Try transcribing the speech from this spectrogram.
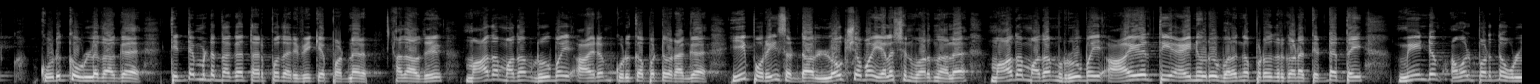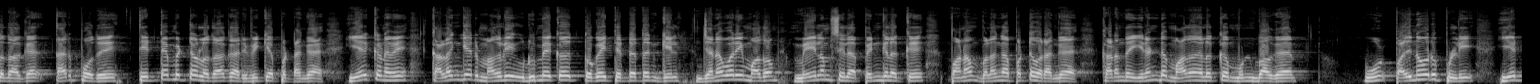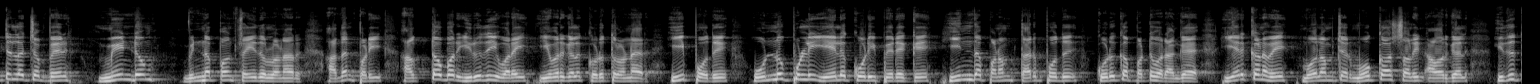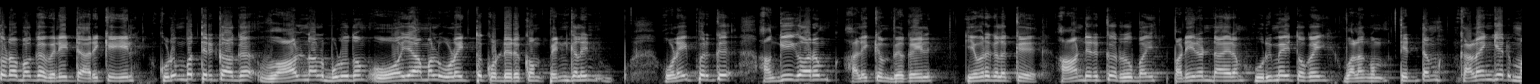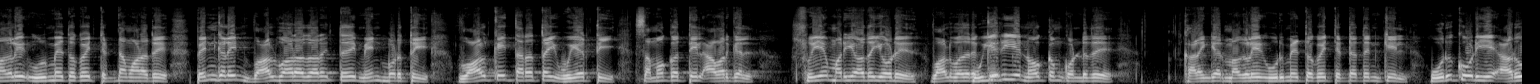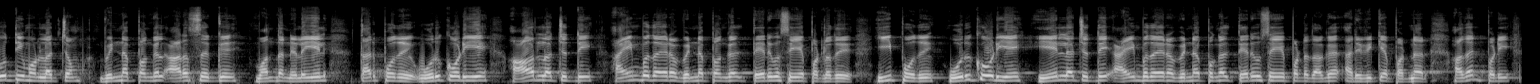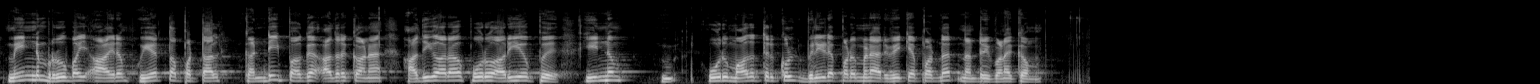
கொடுக்க உள்ளதாக திட்டமிட்டதாக தற்போது அறிவிக்கப்பட்டனர். அதாவது மாதம் மாதம் ரூபாய் ஆயிரம் கொடுக்கப்பட்டு வராங்க. இப்போ ரீசெண்டாக லோக்சபா எலெக்ஷன் வரதுனால மாதம் மாதம் ரூபாய் ஆயிரத்தி ஐநூறு வழங்கப்படுவதற்கான திட்டத்தை மீண்டும் அமல்படுத்த உள்ளதாக தற்போது திட்டமிட்டுள்ளதாக அறிவிக்கப்பட்டாங்க. ஏற்கனவே கலைஞர் மகளிர் உரிமைக்கு தொகை திட்டத்தின் கீழ் ஜனவரி மாதம் மேலும் சில பெண்களுக்கு பணம் வழங்கப்பட்டு வராங்க. கடந்த இரண்டு மாதங்களுக்கு முன்பாக பதினோரு புள்ளி எட்டு லட்சம் பேர் மீண்டும் விண்ணப்பம் செய்துள்ளனர். அதன்படி அக்டோபர் இறுதி வரை இவர்கள் கொடுத்துள்ளனர். இப்போது ஒன்று புள்ளி ஏழு கோடி பேருக்கு இந்த பணம் தற்போது கொடுக்கப்பட்டு வராங்க. ஏற்கனவே முதலமைச்சர் மு க ஸ்டாலின் அவர்கள் இது தொடர்பாக வெளியிட்ட அறிக்கையில் குடும்பத்திற்காக வாழ்நாள் முழுதும் ஓயாமல் உழைத்து கொண்டிருக்கும் பெண்களின் உழைப்பிற்கு அங்கீகாரம் அளிக்கும் வகையில் இவர்களுக்கு ஆண்டிற்கு ரூபாய் பனிரெண்டாயிரம் உரிமை தொகை வழங்கும் திட்டம் கலைஞர் மகளிர் உரிமை தொகை திட்டமானது பெண்களின் வாழ்வாதாரத்தை மேம்படுத்தி வாழ்க்கை தரத்தை உயர்த்தி சமூகத்தில் அவர்கள் சுயமரியாதையோடு வாழ்வதற்கு உயரிய நோக்கம் கொண்டது. கலைஞர் மகளிர் உரிமை தொகை திட்டத்தின் கீழ் ஒரு கோடியே அறுபத்தி மூணு லட்சம் விண்ணப்பங்கள் அரசுக்கு வந்த நிலையில் தற்போது ஒரு கோடியே ஆறு லட்சத்தி ஐம்பதாயிரம் விண்ணப்பங்கள் தேர்வு செய்யப்பட்டுள்ளது. இப்போது ஒரு கோடியே ஏழு லட்சத்தி ஐம்பதாயிரம் விண்ணப்பங்கள் தேர்வு செய்யப்பட்டதாக அறிவிக்கப்பட்டனர். அதன்படி மீண்டும் ரூபாய் ஆயிரம் உயர்த்தப்பட்டால் கண்டிப்பாக அதற்கான அதிகாரப்பூர்வ அறிவிப்பு இன்னும் ஒரு மாதத்திற்குள் வெளியிடப்படும் என அறிவிக்கப்பட்டனர். நன்றி வணக்கம்.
